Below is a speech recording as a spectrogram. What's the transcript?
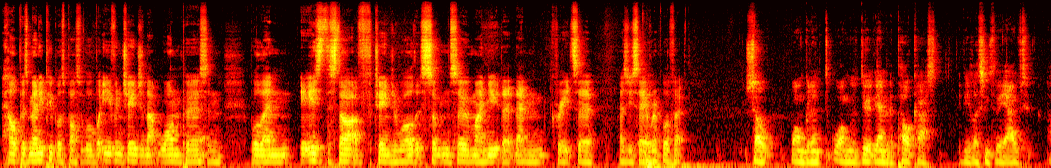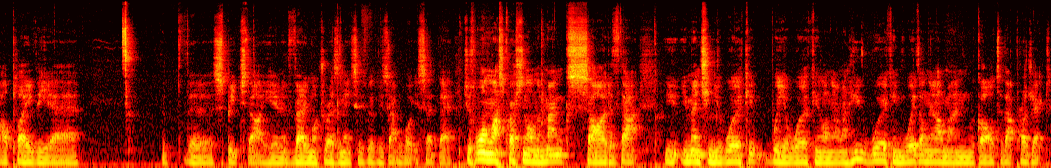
help as many people as possible. But even changing that one person, well, then it is the start of changing the world. It's something so minute that then creates a, as you say, a ripple effect. So what I'm gonna what I'm gonna do at the end of the podcast, if you listen to the out, I'll play the uh, the, speech that I hear, and it very much resonates with exactly what you said there. Just one last question on the Manx side of that. You, you mentioned you're working, we are working on the Isle of Man. Who are you working with on the Isle of Man in regard to that project?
